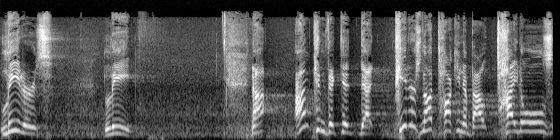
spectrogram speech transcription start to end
Leaders lead. Now, I'm convicted that Peter's not talking about titles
